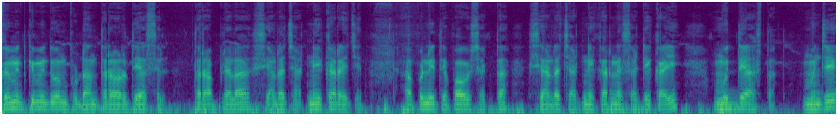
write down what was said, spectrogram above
कमीत कमी दोन फूट अंतरावरती असेल तर आपल्याला शेंडा छाटणी करायची आपण इथे पाहू शकता शेंडा छाटणी करण्यासाठी काही मुद्दे असतात. म्हणजे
